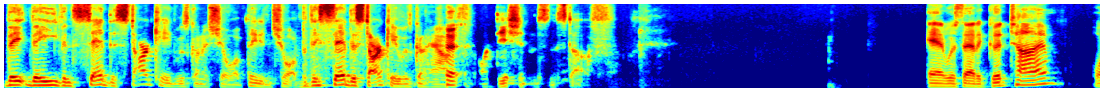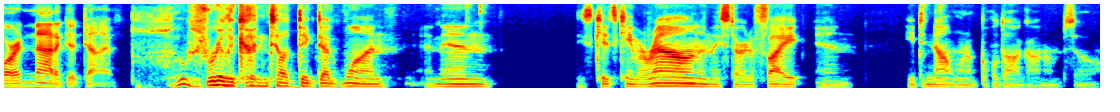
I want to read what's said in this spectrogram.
they they even said the Starcade was going to show up. They didn't show up, but they said the Starcade was going to have auditions and stuff. And was that a good time or not a good time? It was really good until Dig Dug won, and then these kids came around and they started a fight, and he did not want a bulldog on him, so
